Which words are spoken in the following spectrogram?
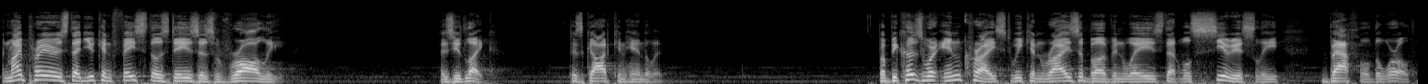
And my prayer is that you can face those days as rawly as you'd like, because God can handle it. But because we're in Christ, we can rise above in ways that will seriously baffle the world.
